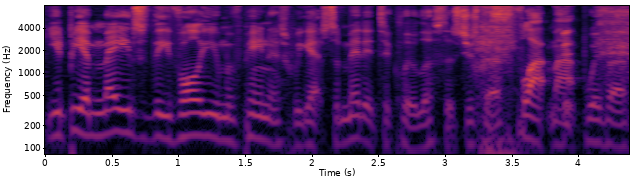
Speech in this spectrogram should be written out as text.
You'd be amazed the volume of penis we get submitted to Clueless. That's just a flat map with a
